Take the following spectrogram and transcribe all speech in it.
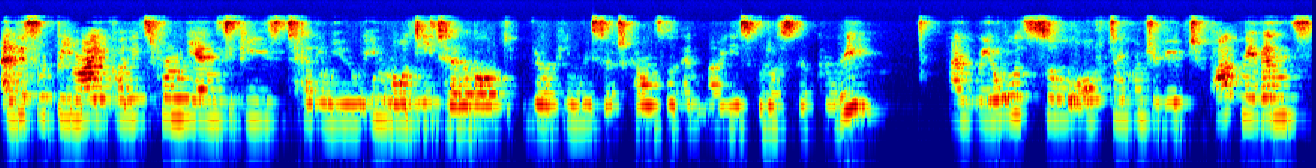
And this would be my colleagues from the NCPs telling you in more detail about European Research Council and Marie Skłodowska-Curie. And we also often contribute to partner events.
